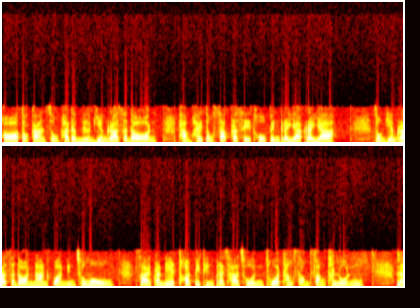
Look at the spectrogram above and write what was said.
ท้อต่อการส่งพระดำเนินเยี่ยมราษฎรทำให้ต้องซับพระเสโทเป็นระยะระยะส่งเยี่ยมราษฎรนานกว่าหนึ่งชั่วโมง สายพระเนตรทอดไปถึงประชาชนทั่วทั้งสองฝั่งถนน และ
